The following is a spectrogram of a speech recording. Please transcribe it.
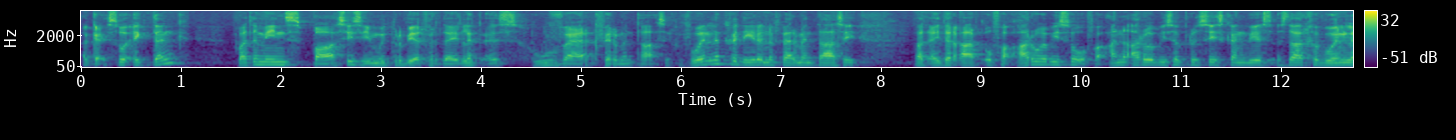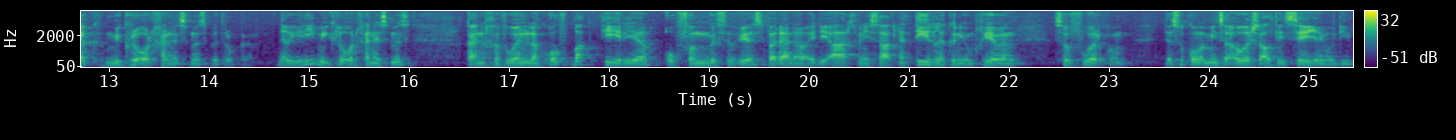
OK, so ek dink Wat 'n mens basies hier moet probeer verduidelik is hoe werk fermentasie. Gewoonlik gedurende fermentasie wat uiteraard of 'n aerobiese of 'n anaerobiese proses kan wees, is daar gewoonlik mikroorganismes betrokke. Nou hierdie mikroorganismes kan gewoonlik of bakterieë of fungusse wees wat dan nou uit die aard van die saak natuurlik in die omgewing sou voorkom. Dis hoekom mense ouers altyd sê jy moet die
